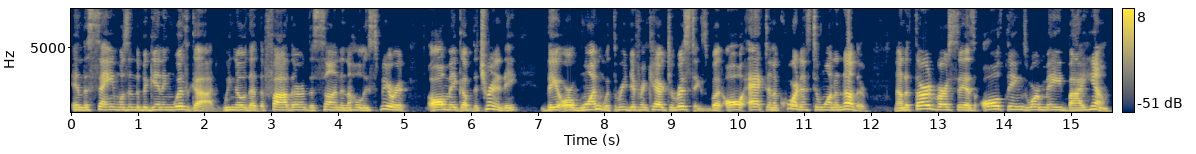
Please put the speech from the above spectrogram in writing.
and the same was in the beginning with God. We know that the Father, the Son, and the Holy Spirit all make up the Trinity. They are one with three different characteristics, but all act in accordance to one another. Now, the third verse says, All things were made by him.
